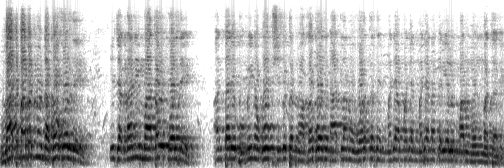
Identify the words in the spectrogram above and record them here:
વાત બાબતનો ડખો ખોળ દે. એ ઝઘડાની માતાઓ ખોળ દે. અને તારી ભૂમિનો ગોપ શીખો નોખા ખોળ દે આટલાનો વળ કર દે મજા મજા મજા ના કરી આલું મારું નોમ માતા ને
